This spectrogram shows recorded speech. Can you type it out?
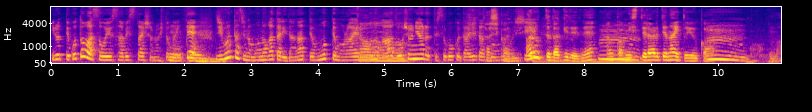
いるってことはそういうサービス対象の人がいて、うんうん。自分たちの物語だなって思ってもらえるものが蔵書にあるってすごく大事だと思うし。あるってだけでねうん。なんか見捨てられてないというか、うん。まあ、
